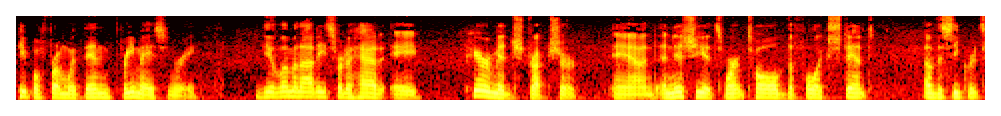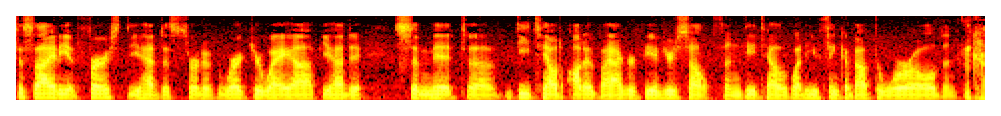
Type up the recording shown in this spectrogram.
people from within Freemasonry. The Illuminati sort of had a pyramid structure, and initiates weren't told the full extent of the secret society at first. You had to sort of work your way up. You had to submit a detailed autobiography of yourself and detail what do you think about the world and Okay.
